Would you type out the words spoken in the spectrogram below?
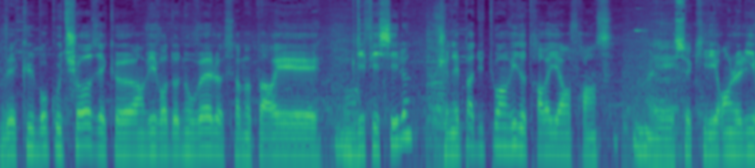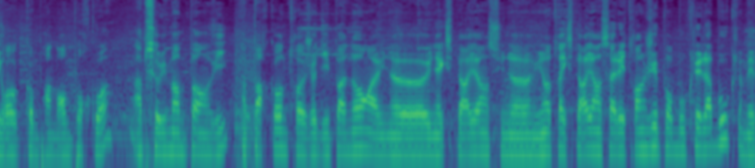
vécu beaucoup de choses et qu'en vivre de nouvelles, ça me paraît difficile. Je n'ai pas du tout envie de travailler en France. Et ceux qui liront le livre comprendront pourquoi. Absolument pas envie. Par contre, je dis pas non à une, expérience, une, autre expérience à l'étranger pour boucler la boucle, mais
